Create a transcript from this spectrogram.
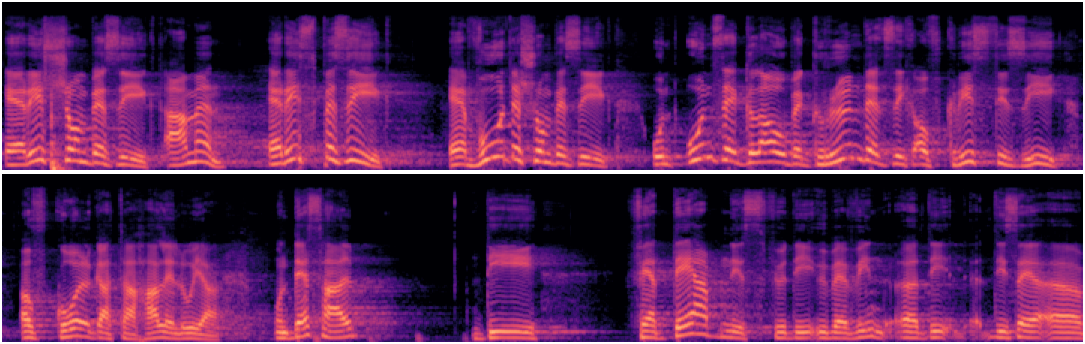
er ist schon besiegt. Amen. Er ist besiegt. Er wurde schon besiegt. Und unser Glaube gründet sich auf Christi Sieg auf Golgatha, Halleluja. Und deshalb die Verderbnis für die Überwindung, äh, die, diese äh,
